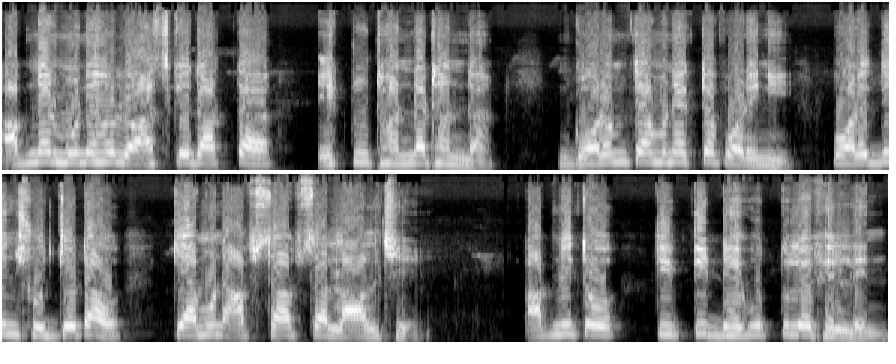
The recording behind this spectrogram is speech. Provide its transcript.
আপনার মনে হলো আজকের রাতটা একটু ঠান্ডা ঠান্ডা। গরম তেমন একটা পড়েনি। পরের দিন সূর্যটাও কেমন আফসা আফসা লালছে। আপনি তো তৃপ্তির ঢেকুর তুলে ফেললেন।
